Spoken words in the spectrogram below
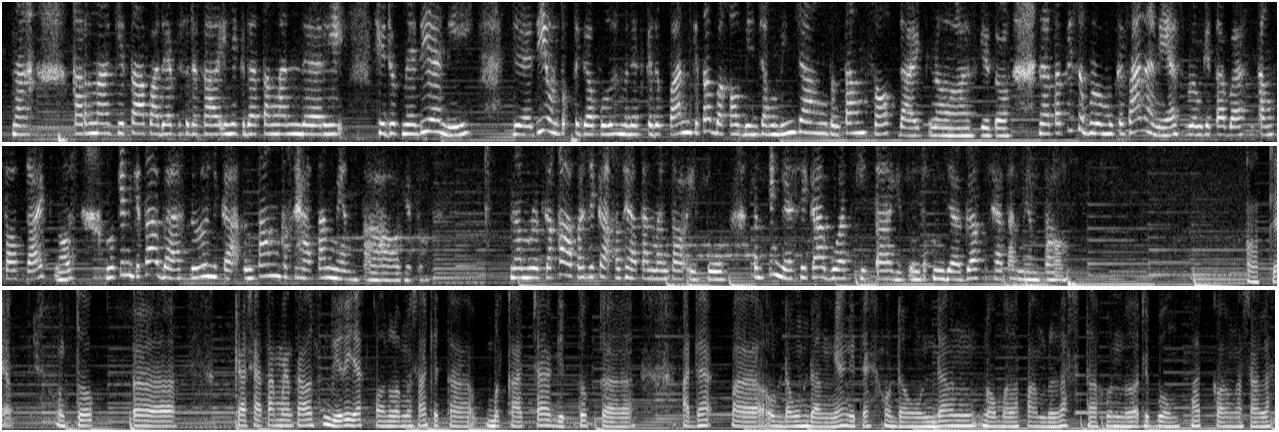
Nah, karena kita pada episode kali ini kedatangan dari Hidup Media nih, jadi untuk 30 menit ke depan kita bakal bincang-bincang tentang self-diagnose gitu. Nah, tapi sebelum ke sana nih ya, sebelum kita bahas tentang self-diagnose, mungkin kita bahas dulu nih Kak tentang kesehatan mental gitu. Nah, menurut kakak apa sih kak kesehatan mental itu? Penting gak sih kak buat kita gitu untuk menjaga kesehatan mental? Oke, okay. untuk uh, kesehatan mental sendiri ya. Kalau misalnya kita berkaca gitu ke ada uh, undang-undangnya gitu ya. Undang-undang nomor 18 tahun 2004 kalau nggak salah.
